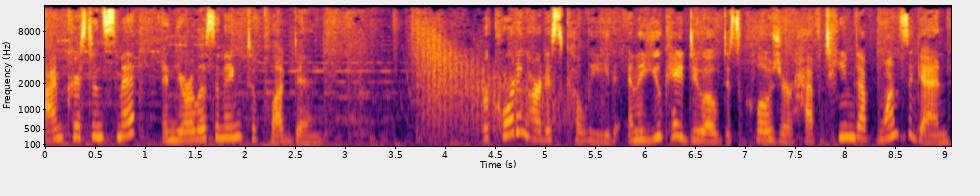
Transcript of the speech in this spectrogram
I'm Kristen Smith, and you're listening to Plugged In. Recording artist Khalid and the UK duo Disclosure have teamed up once again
